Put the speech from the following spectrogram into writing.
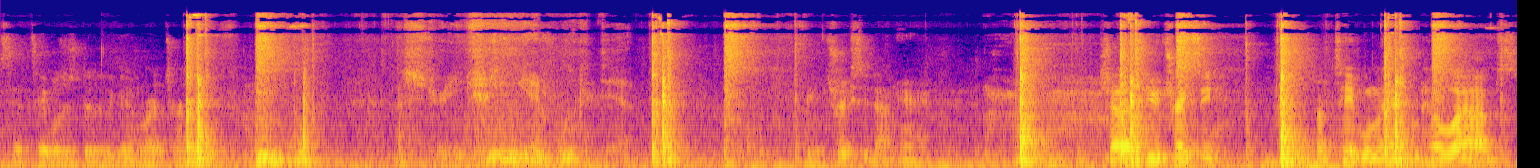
See that table just did it again, right? Turn it. That's strange. Yeah, look at that. Get Tracy down here. Shout out to you, Tracy. Our table man from Hill Labs.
